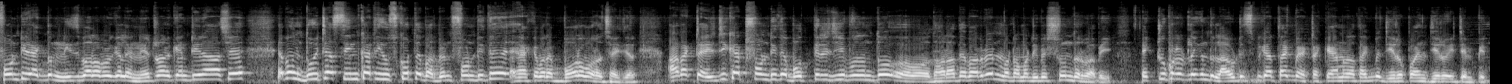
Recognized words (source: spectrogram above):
ফোনটির একদম নিজ বরাবর গেলে নেটওয়ার্ক অ্যান্টিনা আছে এবং দুইটা সিম কার্ড ইউজ করতে পারবেন ফোনটিতে, একেবারে বড় বড় সাইজের আর একটা এইচডি কার্ড ফোনটিতে বত্রিশ জিবি পর্যন্ত ধরাতে পারবেন, মোটামুটি বেশ সুন্দরভাবেই। একটু উপরে উঠলে কিন্তু লাউড স্পিকার থাকবে, একটা ক্যামেরা থাকবে জিরো পয়েন্ট জিরো এইট এমপির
